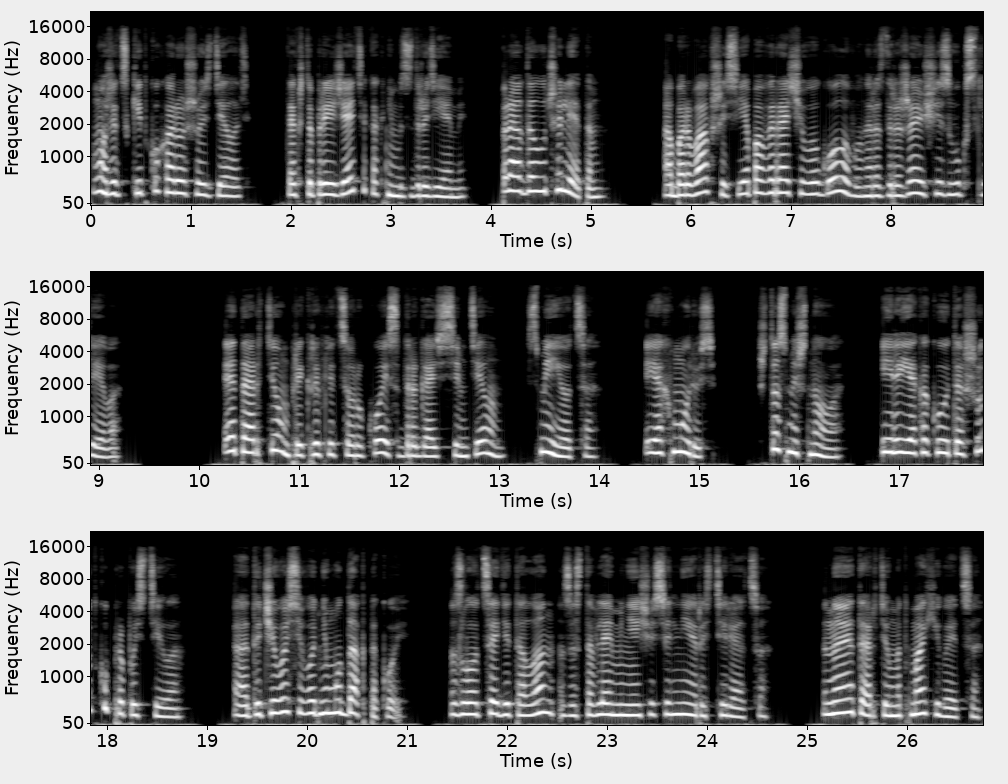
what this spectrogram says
Может, скидку хорошую сделать. Так что приезжайте как-нибудь с друзьями. Правда, лучше летом. Оборвавшись, я поворачиваю голову на раздражающий звук слева. Это Артём, прикрыв лицо рукой и содрогаясь всем телом, смеется. Я хмурюсь. Что смешного? Или я какую-то шутку пропустила? А ты чего сегодня мудак такой? Зло цедит Алан, заставляя меня еще сильнее растеряться. На это Артём отмахивается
